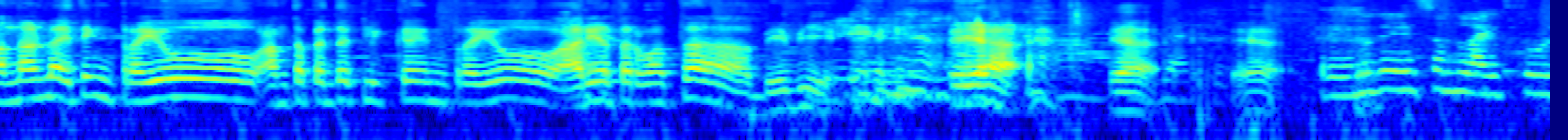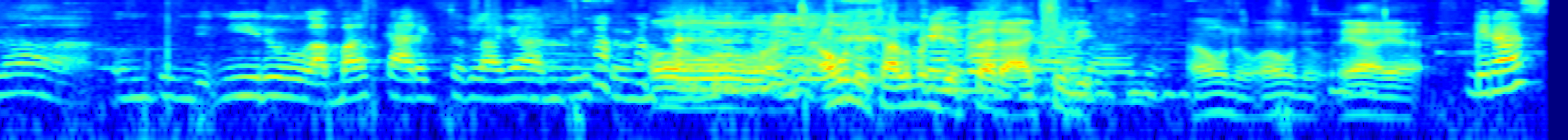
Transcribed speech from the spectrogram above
మన దాంట్లో ఐ థింక్ ట్రయో అంత పెద్ద క్లిక్ అయిన ట్రయో ఆర్య తర్వాత baby. Yeah yeah yeah Premadesam life కూడా ఉంటుంది. మీరు అబ్బాస్ క్యారెక్టర్ లాగా అనిపిస్తుంది ఓ అవును చాలా మంది చెప్పారు యాక్చువల్లీ అవును అవును. యా యా విరాజ్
